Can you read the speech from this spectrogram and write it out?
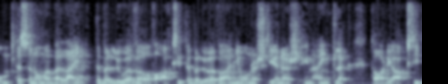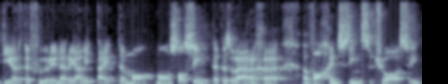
om tussen om 'n beleid te beloof of 'n aksie te beloof aan jou ondersteuners en eintlik daardie aksie deur te voer en 'n realiteit te maak. Maar ons sal sien dit is regtig 'n wag en sien situasie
